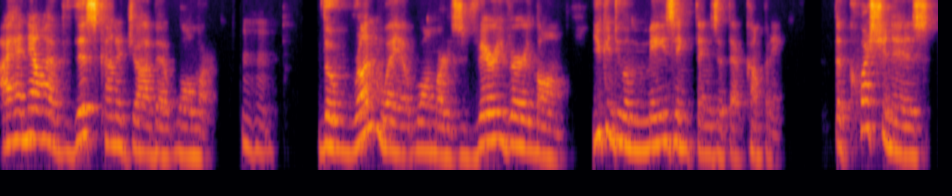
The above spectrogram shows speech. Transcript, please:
I now have this kind of job at Walmart. Mm-hmm. The runway at Walmart is very, very long. You can do amazing things at that company. The question is,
